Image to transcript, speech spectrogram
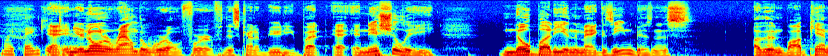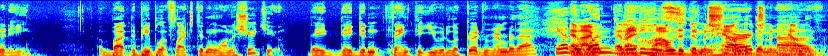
Why, thank you, And, and you're known around the world for, for this kind of beauty. But uh, initially, nobody in the magazine business, other than Bob Kennedy, but the people at Flex didn't want to shoot you. They, they didn't think that you would look good. Remember that? yeah, the and I, one and lady I hounded them and hounded them and hounded them.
